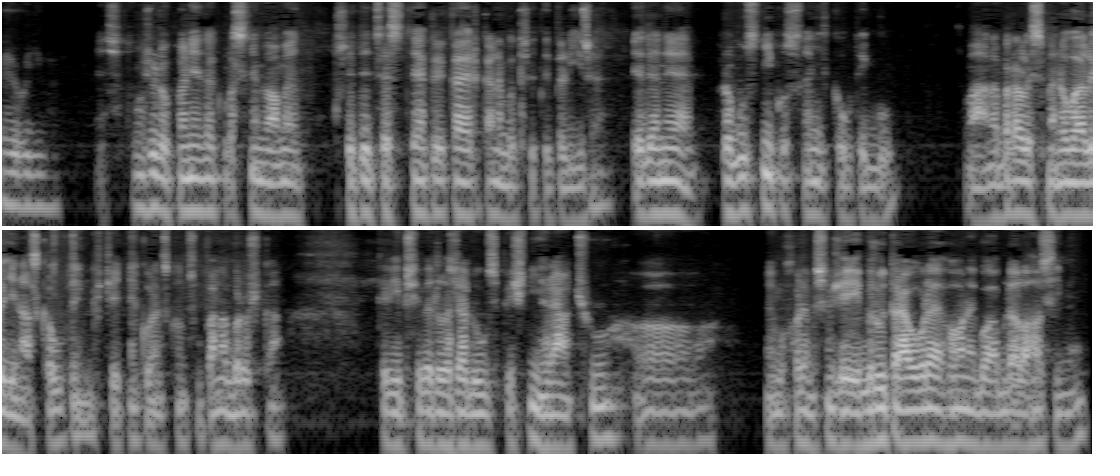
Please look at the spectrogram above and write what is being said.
takže uvidíme. Jestli to můžu doplnit, tak vlastně máme tři ty cesty, jak říká Jirka, nebo tři ty pilíře. Jeden je robustní poslední scoutingu. Má, nabrali jsme nové lidi na scouting, včetně konec konců pana Broška, který přivedl řadu úspěšných hráčů. Mimochodem, myslím, že i Bru Traoreho nebo Abdala Hasimu.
